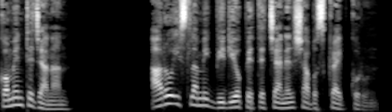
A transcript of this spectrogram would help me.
কমেন্টে জানান। আরও ইসলামিক ভিডিও পেতে চ্যানেল সাবস্ক্রাইব করুন।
